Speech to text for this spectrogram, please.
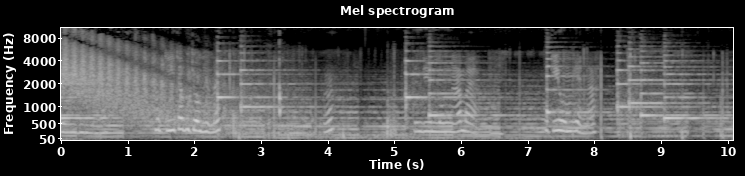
ดงยินเมื่อกี้ท่านผู้ชมเห็นไหมฮะมันยินลงน้ำไปเมื่อกี้ผมเห็นนะเ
